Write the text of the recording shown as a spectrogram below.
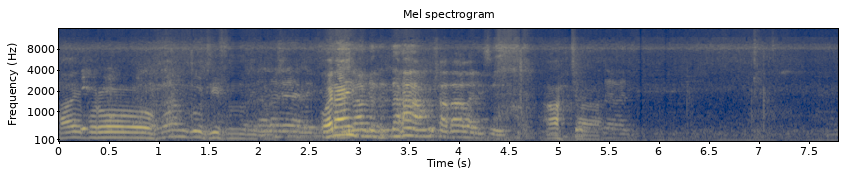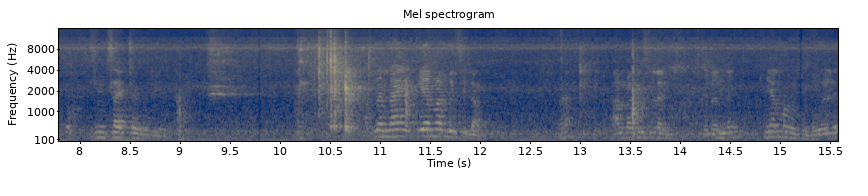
হাই ব্রো ওই নাই না আমি সাদা লাগিছে আচ্ছা আপনার নাই কি আমরা গেছিলাম হ্যাঁ আমরা গেছিলাম কি আমরা গেছিলাম বলে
